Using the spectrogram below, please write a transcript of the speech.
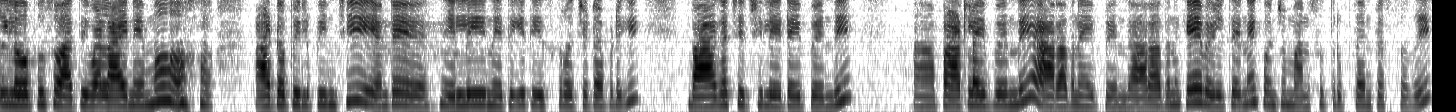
ఈలోపు స్వాతి వాళ్ళ ఆయనేమో ఆటో పిలిపించి అంటే వెళ్ళి నెతికి తీసుకుని వచ్చేటప్పటికి బాగా చర్చి లేట్ అయిపోయింది. పాటలు అయిపోయింది ఆరాధన అయిపోయింది. ఆరాధనకే వెళ్తేనే కొంచెం మనసు తృప్తి అనిపిస్తుంది.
